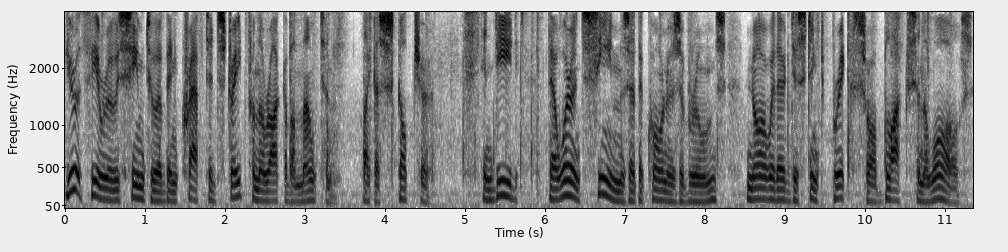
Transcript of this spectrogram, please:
Your Urithiru seem to have been crafted straight from the rock of a mountain, like a sculpture. Indeed, there weren't seams at the corners of rooms, nor were there distinct bricks or blocks in the walls.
